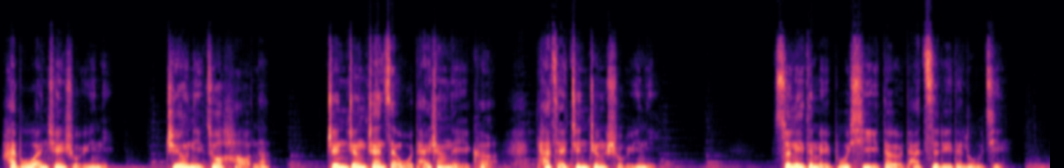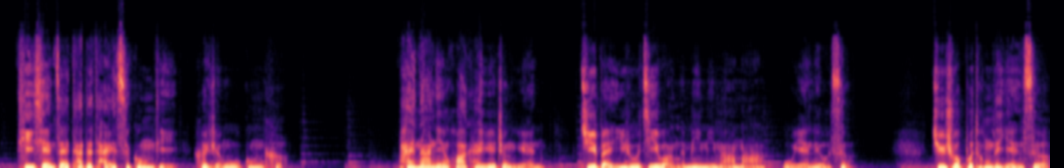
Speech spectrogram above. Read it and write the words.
还不完全属于你，只有你做好了，真正站在舞台上那一刻，它才真正属于你。”孙俪的每部戏都有她自律的路径，体现在她的台词功底和人物功课。拍《那年花开月正圆》。剧本一如既往的密密麻麻，五颜六色。据说不同的颜色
